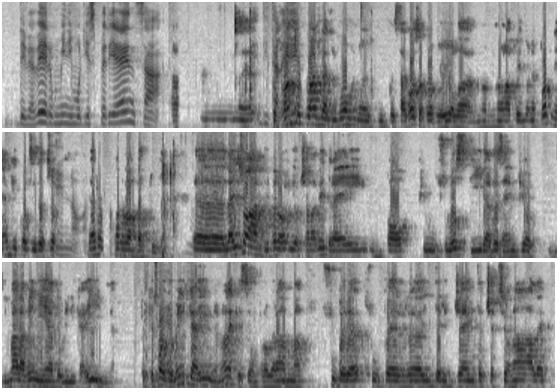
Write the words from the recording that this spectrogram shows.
deve avere un minimo di esperienza. Di per talento. quanto riguarda di nuovo, eh, questa cosa proprio io la- non, non la prendo ne- proprio neanche in considerazione Eh no. neanche per fare una battuta Eh, la Isoardi però io ce la vedrei un po' più sullo stile ad esempio di Mara Venia Domenica In perché poi Certo. Domenica In non è che sia un programma super, super eh, intelligente, eccezionale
